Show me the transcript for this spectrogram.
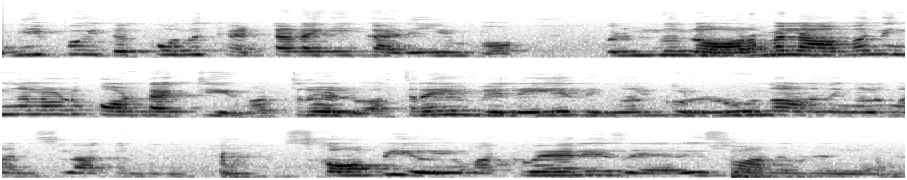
ഇനിയിപ്പോൾ ഇതൊക്കെ ഒന്ന് കെട്ടടങ്ങി കഴിയുമ്പോൾ ഒന്ന് നോർമൽ ആകുമ്പോൾ നിങ്ങളോട് കോണ്ടാക്ട് ചെയ്യും. അത്രേ ഉള്ളൂ. അത്രയും വിലയെ നിങ്ങൾക്കുള്ളൂ എന്നാണ് നിങ്ങൾ മനസ്സിലാക്കേണ്ടത്. സ്കോപ്പിയോയും അക്വേറിയസ് ഏറീസും ആണ് ഇവിടെ ഉള്ളത്.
